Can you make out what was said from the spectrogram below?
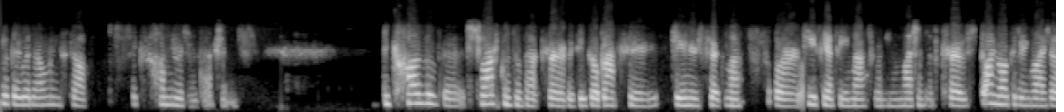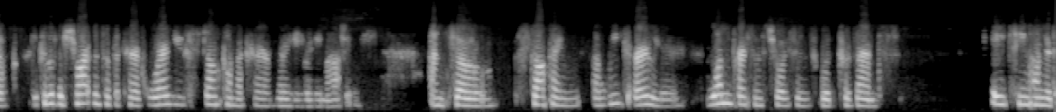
But they would only stop 600 infections. Because of the sharpness of that curve, if you go back to junior cert maths or GCSE maths, when you imagine this curve skyrocketing right up, because of the sharpness of the curve, where you stop on the curve really, really matters. And so stopping a week earlier, one person's choices would prevent 1,800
